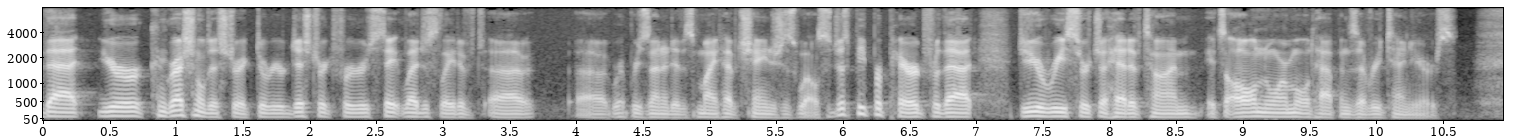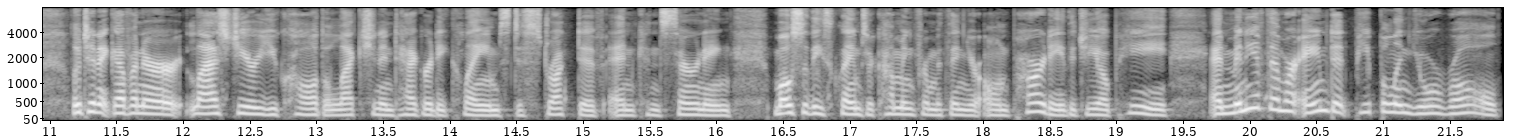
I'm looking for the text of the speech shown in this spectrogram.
that your congressional district or your district for your state legislative uh, uh, representatives might have changed as well. So just be prepared for that. Do your research ahead of time. It's all normal. It happens every 10 years. Lieutenant Governor, last year you called election integrity claims destructive and concerning. Most of these claims are coming from within your own party, the GOP, and many of them are aimed at people in your role.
